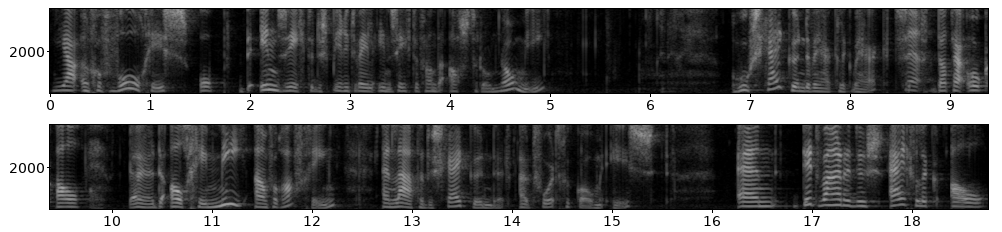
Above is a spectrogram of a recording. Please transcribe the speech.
ja, een gevolg is op de inzichten, de spirituele inzichten van de astronomie. Hoe scheikunde werkelijk werkt. Ja. Dat daar ook al eh, de alchemie aan vooraf ging. En later de scheikunde uit voortgekomen is. En dit waren dus eigenlijk al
